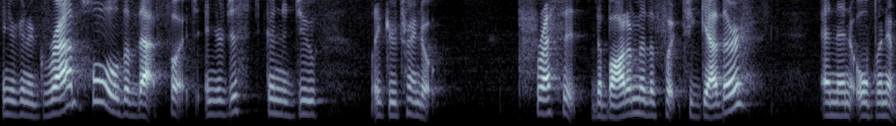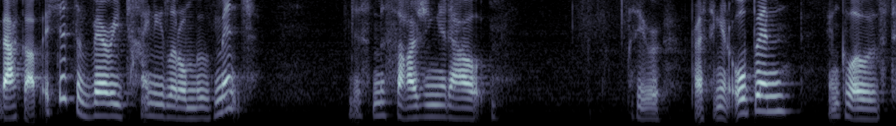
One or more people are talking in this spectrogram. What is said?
and you're going to grab hold of that foot. And you're just going to do like you're trying to press it, the bottom of the foot together, and then open it back up. It's just a very tiny little movement. Just massaging it out. So you're pressing it open and closed.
